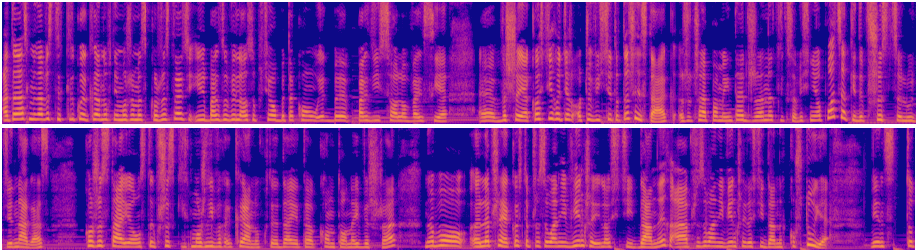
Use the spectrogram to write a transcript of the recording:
a teraz my nawet z tych kilku ekranów nie możemy skorzystać i bardzo wiele osób chciałoby taką jakby bardziej solo wersję e, wyższej jakości, chociaż oczywiście to też jest tak, że trzeba pamiętać, że Netflixowi się nie opłaca, kiedy wszyscy ludzie naraz korzystają z tych wszystkich możliwych ekranów, które daje to konto najwyższe, no bo lepsza jakość to przesyłanie większej ilości danych, a przesyłanie większej ilości danych kosztuje. Więc to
